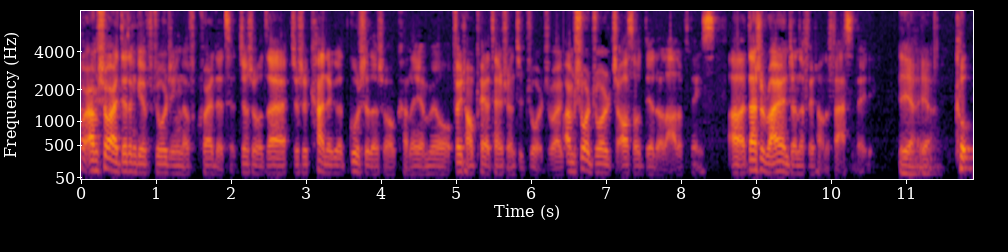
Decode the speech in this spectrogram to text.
I'm sure I didn't give George enough credit，就是我在就是看这个故事的时候，可能也没有非常 pay attention to George。I'm sure George also did a lot of things。呃，但是 Ryan 真的非常的 fascinating。Yeah, yeah, cool.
